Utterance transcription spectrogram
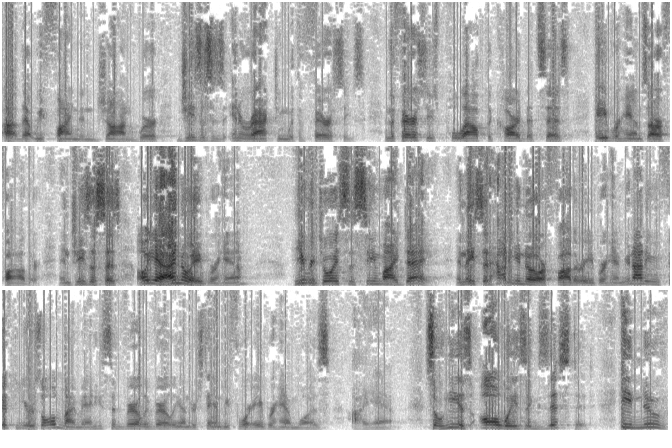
uh, that we find in John where Jesus is interacting with the Pharisees. And the Pharisees pull out the card that says, Abraham's our father. And Jesus says, Oh, yeah, I know Abraham. He rejoiced to see my day. And they said, How do you know our father Abraham? You're not even 50 years old, my man. He said, Verily, verily, understand, before Abraham was, I am. So he has always existed. He knew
